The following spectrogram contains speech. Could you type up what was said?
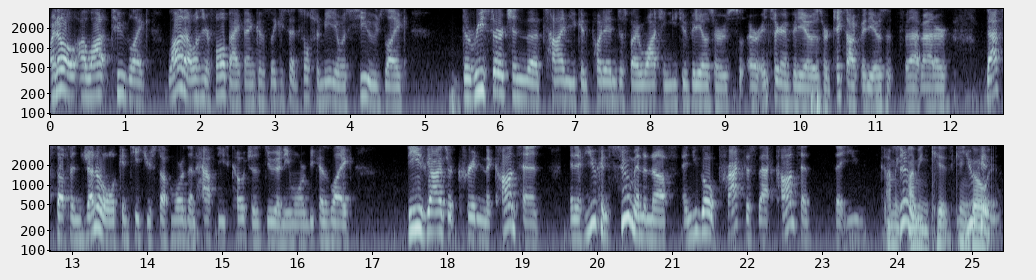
I know a lot too. Like a lot of that wasn't your fault back then, because like you said, social media was huge. Like the research and the time you can put in just by watching YouTube videos or or Instagram videos or TikTok videos, for that matter. That stuff in general can teach you stuff more than half these coaches do anymore. Because like these guys are creating the content, and if you consume it enough and you go practice that content that you consume, I mean, I mean, kids can go can-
